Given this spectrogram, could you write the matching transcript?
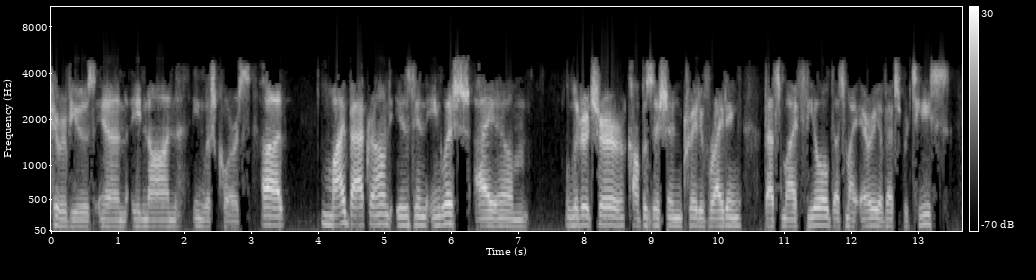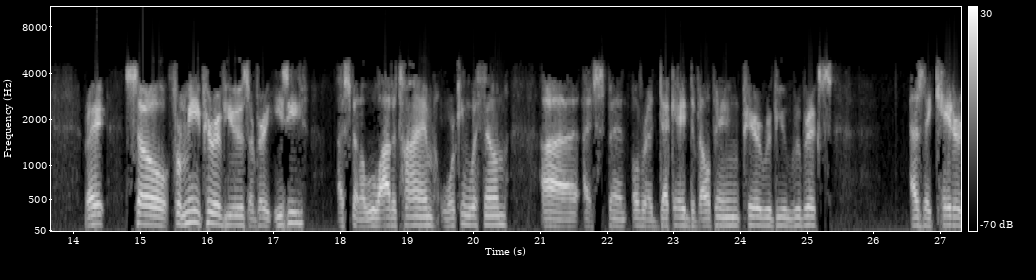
peer reviews in a non-English course. Uh, my background is in English. I am literature, composition, creative writing. That's my field. That's my area of expertise, right? So for me, peer reviews are very easy. I spent a lot of time working with them. Uh, I've spent over a decade developing peer review rubrics as they cater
